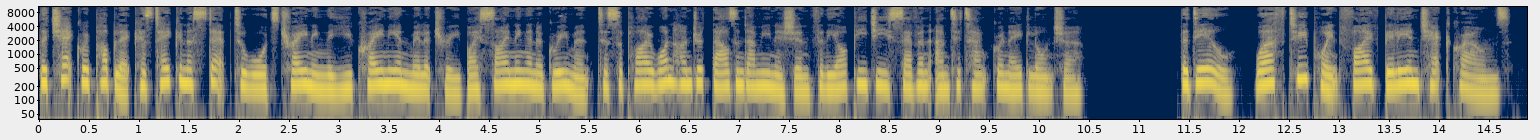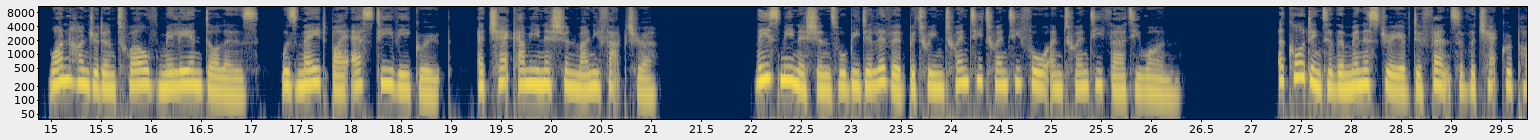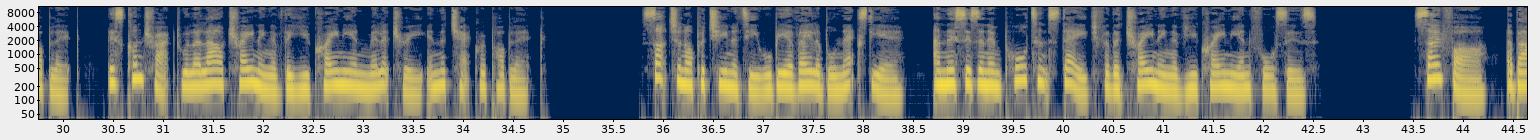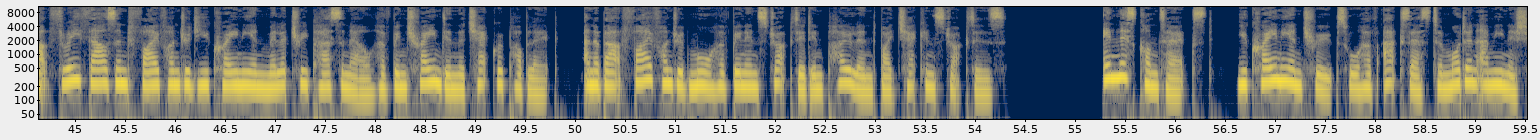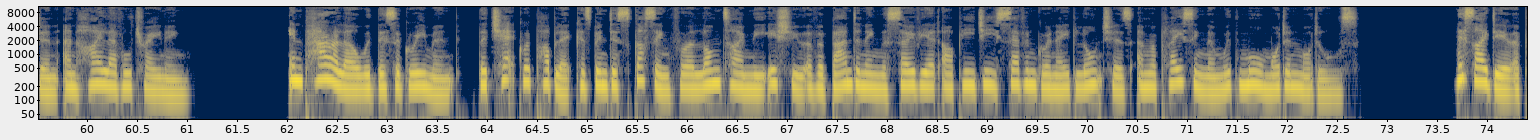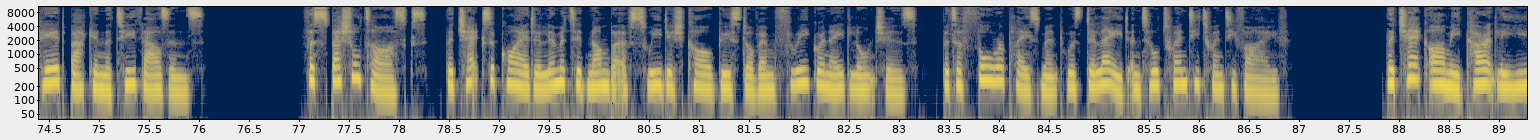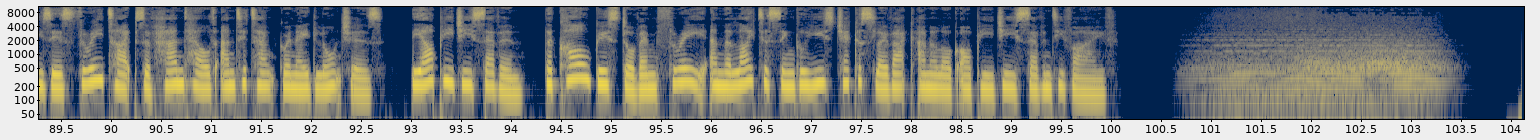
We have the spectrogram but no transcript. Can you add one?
The Czech Republic has taken a step towards training the Ukrainian military by signing an agreement to supply 100,000 ammunition for the RPG-7 anti-tank grenade launcher. The deal, worth 2.5 billion Czech crowns, $112 million, was made by STV Group, a Czech ammunition manufacturer. These munitions will be delivered between 2024 and 2031. According to the Ministry of Defense of the Czech Republic, this contract will allow training of the Ukrainian military in the Czech Republic. Such an opportunity will be available next year, and this is an important stage for the training of Ukrainian forces. So far, about 3,500 Ukrainian military personnel have been trained in the Czech Republic, and about 500 more have been instructed in Poland by Czech instructors. In this context, Ukrainian troops will have access to modern ammunition and high-level training. In parallel with this agreement, the Czech Republic has been discussing for a long time the issue of abandoning the Soviet RPG-7 grenade launchers and replacing them with more modern models. This idea appeared back in the 2000s. For special tasks, the Czechs acquired a limited number of Swedish Carl Gustaf M3 grenade launchers, but a full replacement was delayed until 2025. The Czech army currently uses three types of handheld anti-tank grenade launchers, the RPG-7, the Carl Gustaf M3 and the lighter single-use Czechoslovak analog RPG-75.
